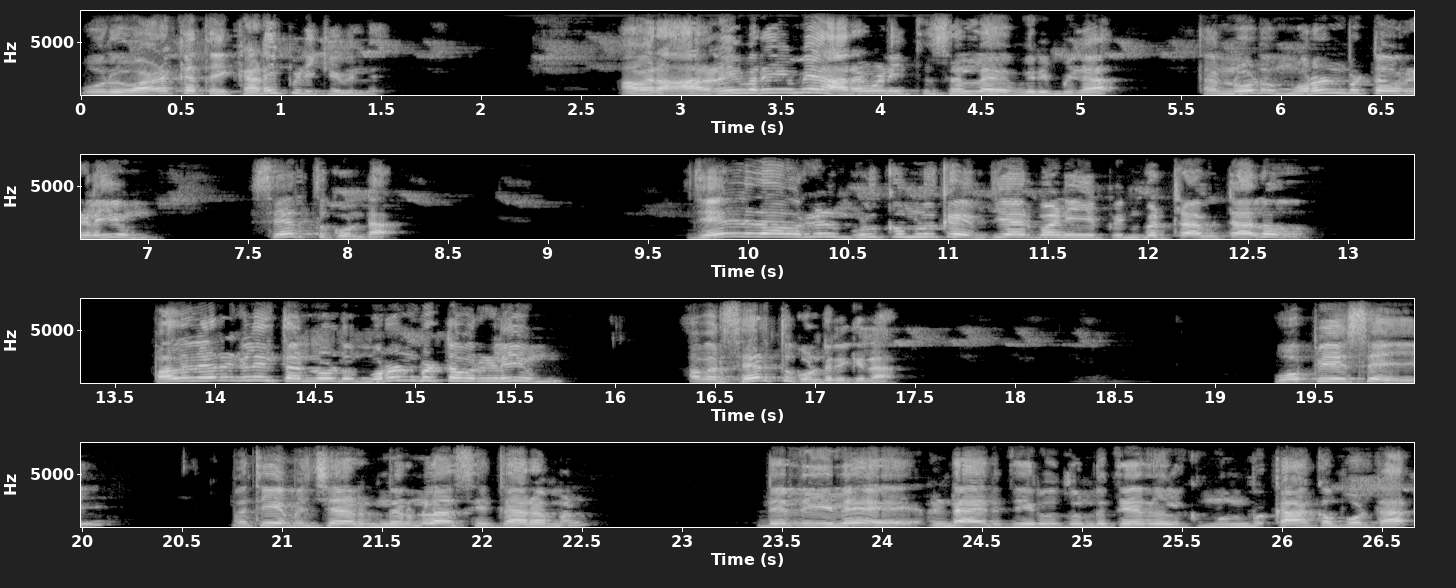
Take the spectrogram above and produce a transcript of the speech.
ஒரு வழக்கத்தை கடைபிடிக்கவில்லை. அவர் அனைவரையுமே அரவணைத்து செல்ல விரும்பினார். தன்னோடு முரண்பட்டவர்களையும் சேர்த்து கொண்டார் ஜெயலலிதா அவர்கள் முழுக்க முழுக்க எம்ஜிஆர் பாணியை பின்பற்றாவிட்டாலும் பல நேரங்களில் தன்னோடு முரண்பட்டவர்களையும் அவர் சேர்த்து கொண்டிருக்கிறார். ஓபிஎஸ்ஐ மத்திய அமைச்சர் நிர்மலா சீதாராமன் டெல்லியிலே ரெண்டாயிரத்தி இருபத்தி ஒன்று தேர்தலுக்கு முன்பு காக்க போட்டார்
